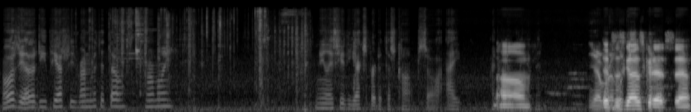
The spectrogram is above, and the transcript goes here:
What was the other DPS we run with it though? Normally. Anelius, you're the expert at this comp, so I. I Um, believe in it. Yeah, If this guy's good at Sym,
